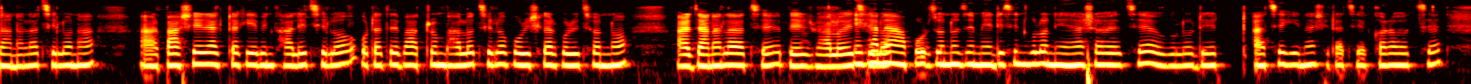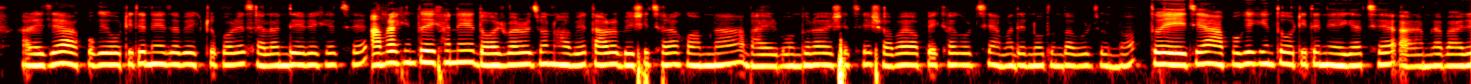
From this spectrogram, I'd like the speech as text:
জানালা ছিল না। আর পাশের একটা কেবিন খালি ছিল, ওটাতে বাথরুম ভালো ছিল, পরিষ্কার পরিচ্ছন্ন, আর জানালা আছে, বেশ ভালোই ছিল। এখানে আপুর জন্য যে মেডিসিনগুলো নিয়ে আসা হয়েছে, ওগুলো ডেট আছে কিনা সেটা চেক করা হচ্ছে। আর এই যে আপুকে ওটিতে নিয়ে যাবে একটু পরে স্যালান দিয়ে রেখেছে। আমরা কিন্তু এখানে দশ বারো জন হবে, তারও বেশি ছাড়া কম না। ভাইয়ের বন্ধুরা এসেছে, সবাই অপেক্ষা করছে আমাদের নতুন বাবুর জন্য। তো এই যে আপুকে কিন্তু ওটিতে নিয়ে গেছে, আর আমরা বাইরে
